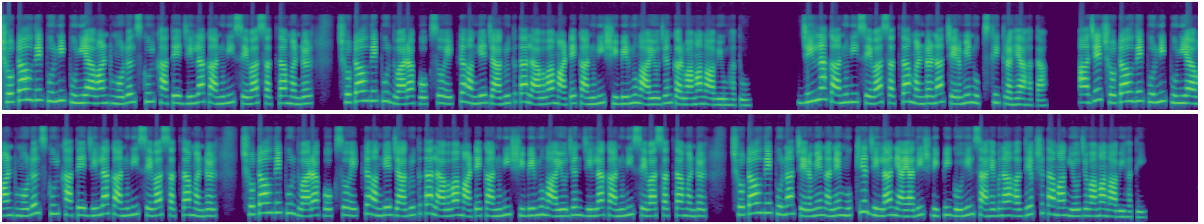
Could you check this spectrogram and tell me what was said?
છોટાઉદેપુરની પુનિયાવાંટ model school ખાતે જિલ્લા કાનૂની સેવા સત્તા મંડળ છોટાઉદેપુર દ્વારા પોક્સો એક્ટ અંગે જાગૃતતા લાવવા માટે કાનૂની શિબિરનું આયોજન કરવામાં આવ્યું હતું. જિલ્લા કાનૂની સેવા સત્તા મંડળના ચેરમેન ઉપસ્થિત રહ્યા હતા. આજે છોટાઉદેપુરની પુનિયાવાંટ મોડલ સ્કૂલ ખાતે જિલ્લા કાનૂની સેવા સત્તા મંડળ છોટાઉદેપુર દ્વારા પોક્સો એક્ટ અંગે જાગૃતતા લાવવા માટે કાનૂની શિબિરનું આયોજન જિલ્લા કાનૂની સેવા સત્તા મંડળ છોટાઉદેપુરના ચેરમેન અને મુખ્ય જિલ્લા ન્યાયાધીશ ડીપી ગોહિલ સાહેબના અધ્યક્ષતામાં યોજવામાં આવી હતી.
